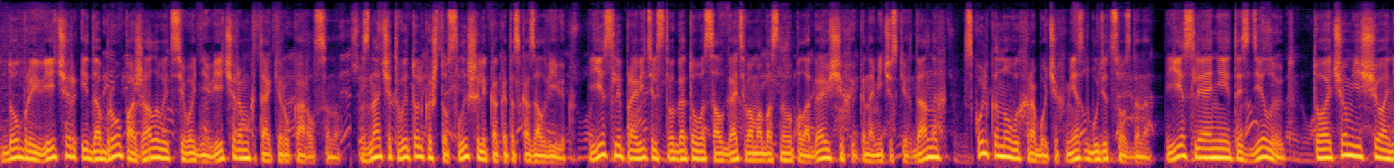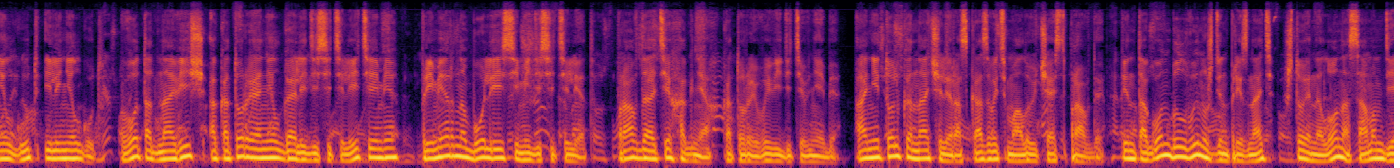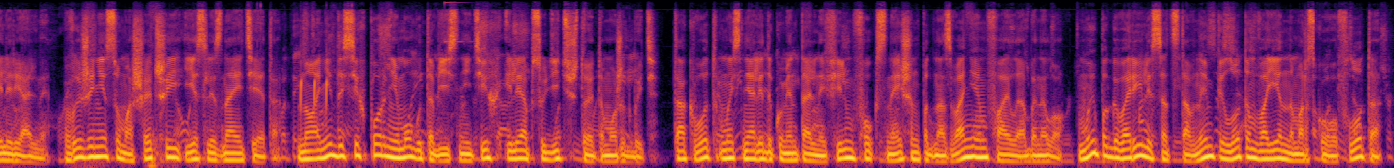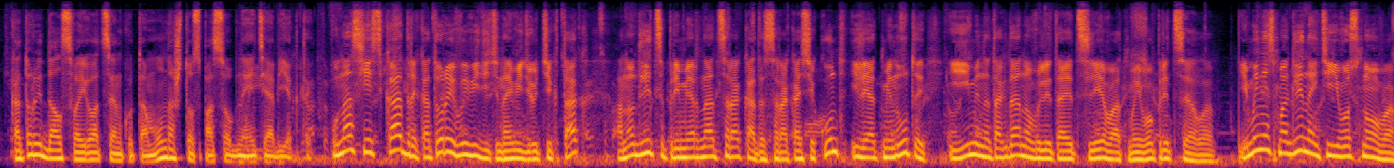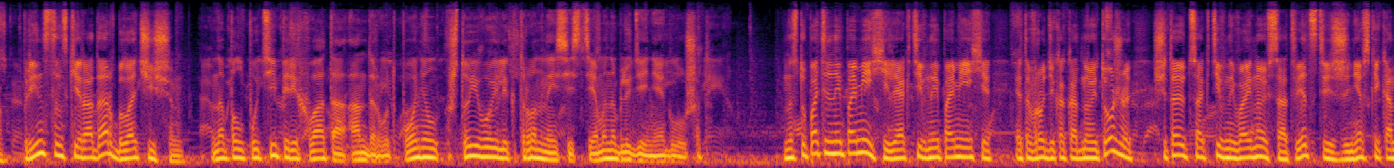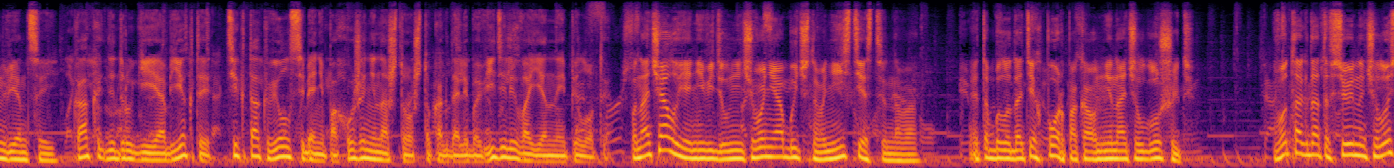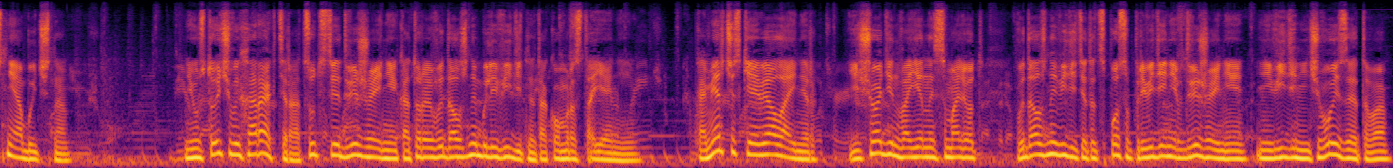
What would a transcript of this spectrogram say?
Добрый вечер и добро пожаловать сегодня вечером к Такеру Карлсону. Значит, вы только что слышали, как это сказал Вивик. Если правительство готово солгать вам об основополагающих экономических данных, сколько новых рабочих мест будет создано? Если они это сделают, то о чем еще они лгут или не лгут? Вот одна вещь, о которой они лгали десятилетиями, примерно более 70 лет. Правда о тех огнях, которые вы видите в небе. Они только начали рассказывать малую часть правды. Пентагон был вынужден признать, что НЛО на самом деле реальны. Вы же не сумасшедший, если если знаете это. Но они до сих пор не могут объяснить их или обсудить, что это может быть. Так вот, мы сняли документальный фильм Fox Nation под названием «Файлы об НЛО». Мы поговорили с отставным пилотом военно-морского флота, который дал свою оценку тому, на что способны эти объекты. У нас есть кадры, которые вы видите на видео Тик-Так. Оно длится примерно от 40 до 40 секунд или от минуты, и именно тогда оно вылетает слева от моего прицела. И мы не смогли найти его снова. Принстонский радар был очищен. На полпути перехвата Андервуд понял, что его электронные системы наблюдения глушат. Наступательные помехи или активные помехи – это вроде как одно и то же, считаются активной войной в соответствии с Женевской конвенцией. Как и другие объекты, Тик-Так вел себя не похоже ни на что, что когда-либо видели военные пилоты. Поначалу я не видел ничего необычного, неестественного. Это было до тех пор, пока он не начал глушить. Вот тогда-то все и началось необычно. Неустойчивый характер, отсутствие движения, которое вы должны были видеть на таком расстоянии. Коммерческий авиалайнер, еще один военный самолет. Вы должны видеть этот способ приведения в движение, не видя ничего из этого.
